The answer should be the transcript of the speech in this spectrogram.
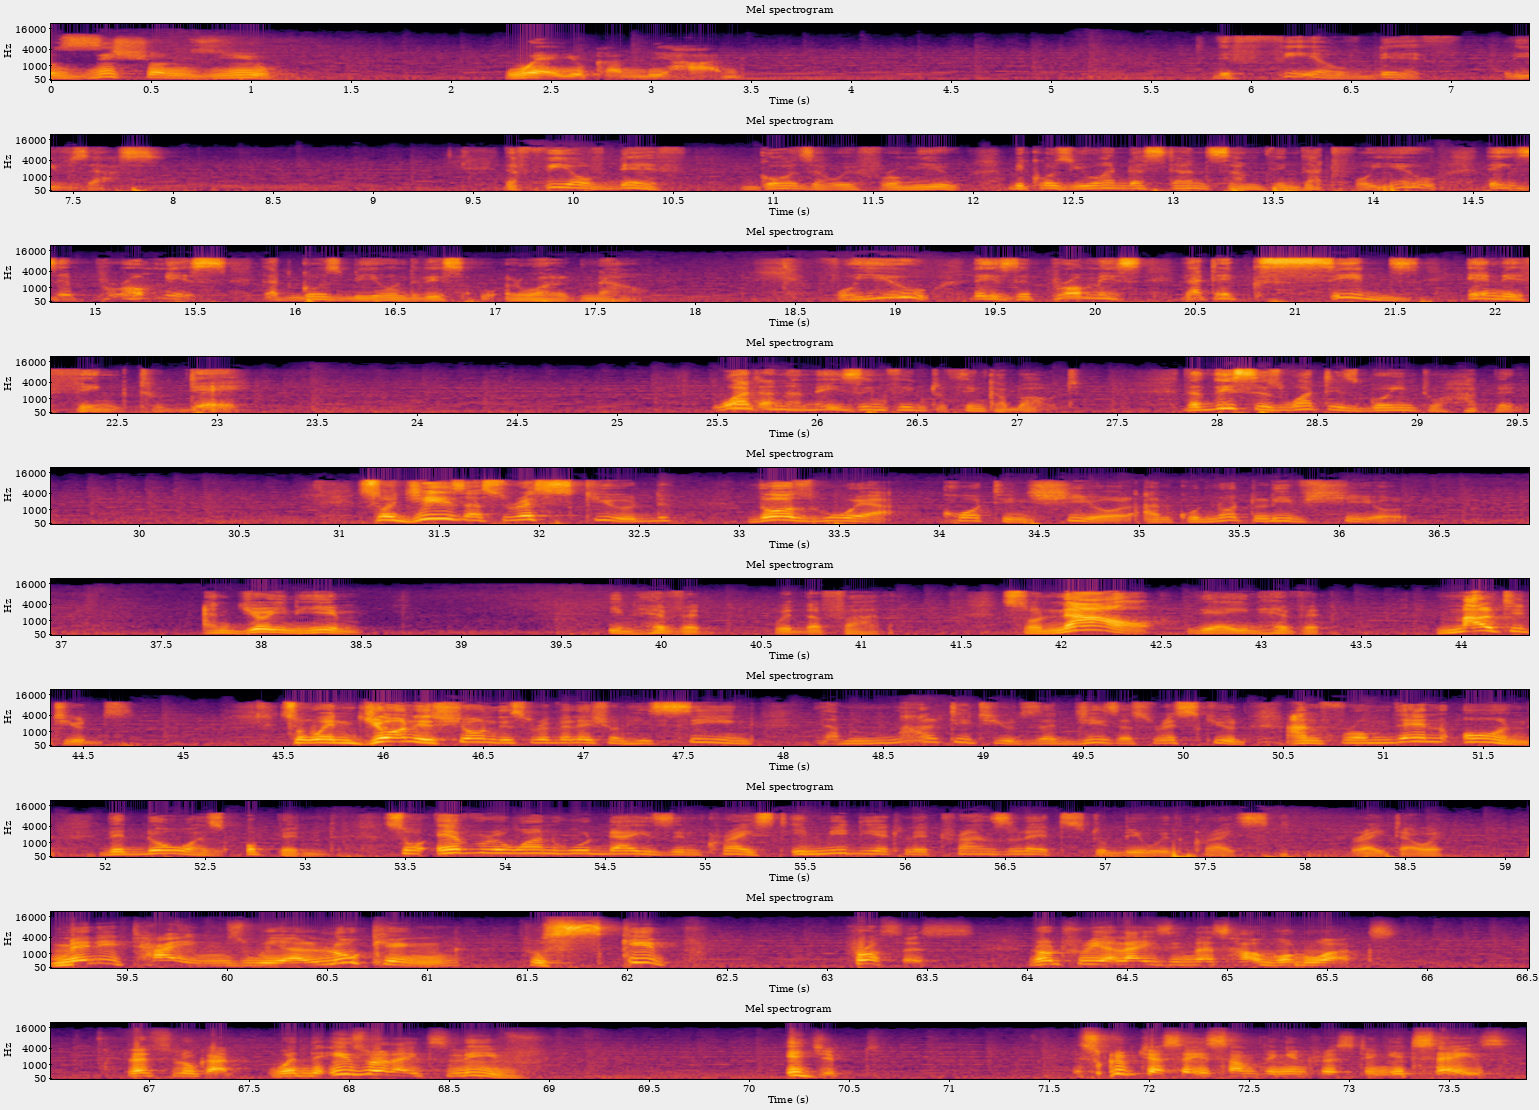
positions you where you can be heard. The fear of death leaves us. The fear of death goes away from you because you understand something that for you there is a promise that goes beyond this world now. For you, there is a promise that exceeds anything today. What an amazing thing to think about. That this is what is going to happen. So Jesus rescued those who were caught in Sheol and could not leave Sheol and join him in heaven with the Father. So now they are in heaven. Multitudes. So when John is shown this revelation, he's seeing the multitudes that Jesus rescued. And from then on, the door was opened. So everyone who dies in Christ immediately translates to be with Christ right away. Many times we are looking to skip process, not realizing that's how God works. Let's look at when the Israelites leave Egypt. The scripture says something interesting. It says,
